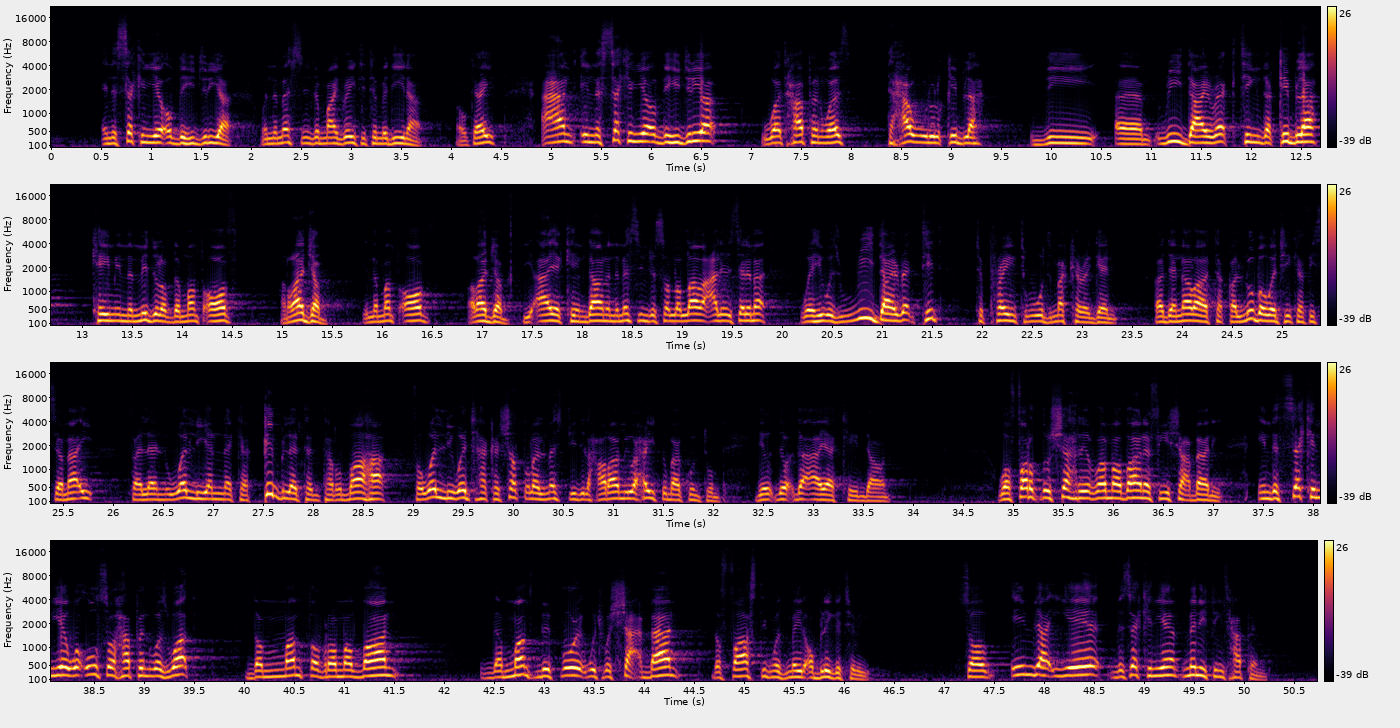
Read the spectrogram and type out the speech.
In the second year of the Hijriya, when the Messenger migrated to Medina. Okay? And in the second year of the Hijriya, what happened was تحول القبلة the um, redirecting the Qibla came in the middle of the month of Rajab. In the month of Rajab. The ayah came down in the Messenger sallallahu alayhi wasallam where he was redirected to praying towards Mecca again. قد نرى تقلب وجهك في السماء فلنولينك قبلة ترضاها فولي وجهك شطر المسجد الحرام وحيث ما كنتم. The, the, the ayah came down. وفرض شهر رمضان في شعبان in the second year, what also happened was what? The month of Ramadan, the month before it, which was Sha'ban, the fasting was made obligatory. So in that year, the second year, many things happened.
